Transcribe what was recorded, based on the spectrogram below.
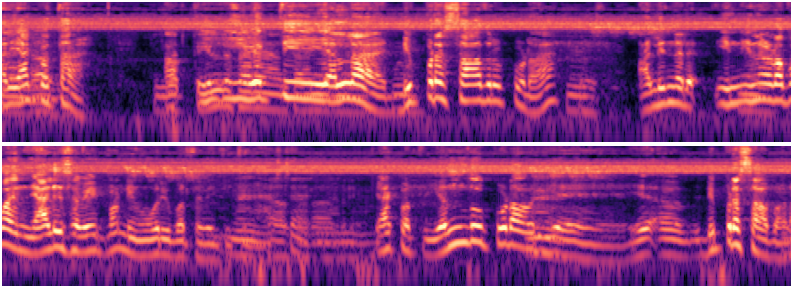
ಅಲ್ಲಿ ಯಾಕೆ ಗೊತ್ತಾ? ಈ ವ್ಯಕ್ತಿ ಎಲ್ಲ ಡಿಪ್ರೆಸ್ ಆದ್ರೂ ಕೂಡ ಅಲ್ಲಿಂದ ಇನ್ ಇನ್ನು ನೋಡಪ್ಪ ಇನ್ನು ಎರಡು ದಿವಸ ವೆಯ್ಟ್ ಮಾಡಿ ನೀವು ಊರಿಗೆ ಬರ್ತೇವೆ ಯಾಕೆ ಗೊತ್ತಾ? ಎಂದೂ ಕೂಡ ಅವ್ರಿಗೆ ಡಿಪ್ರೆಸ್ ಆಗಬೇಡ.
